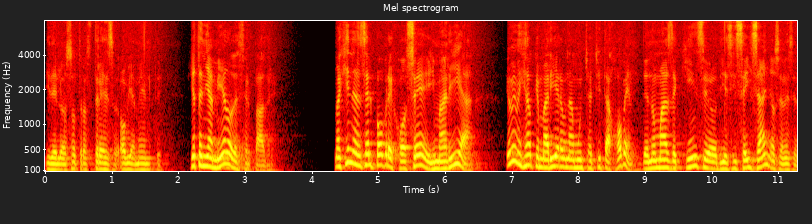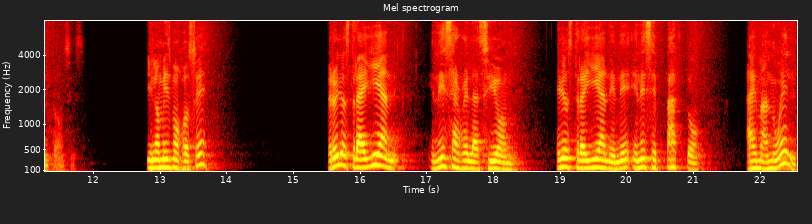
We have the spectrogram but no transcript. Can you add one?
y de los otros tres, obviamente. Yo tenía miedo de ser padre. Imagínense el pobre José y María. Yo me imagino que María era una muchachita joven, de no más de 15 o 16 años en ese entonces. Y lo mismo José. Pero ellos traían en esa relación, ellos traían en, ese pacto a Emanuel,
